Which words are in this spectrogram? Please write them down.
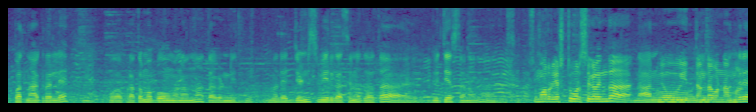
ಇಪ್ಪತ್ನಾಲ್ಕರಲ್ಲೇ ಪ್ರಥಮ ಬಹುಮಾನವನ್ನು ತಗೊಂಡಿದ್ವಿ. ಮತ್ತು ಜೆಂಟ್ಸ್ ವೀರಗಾಸೆನೂ ಸತ ದ್ವಿತೀಯ ಸ್ಥಾನವನ್ನು ಗಳಿಸಿದ್ವಿ. ಸುಮಾರು ಎಷ್ಟು ವರ್ಷಗಳಿಂದ ನಾನು ಅಂದ್ರೆ ಈ ತಂಡವನ್ನು ಅಂದರೆ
